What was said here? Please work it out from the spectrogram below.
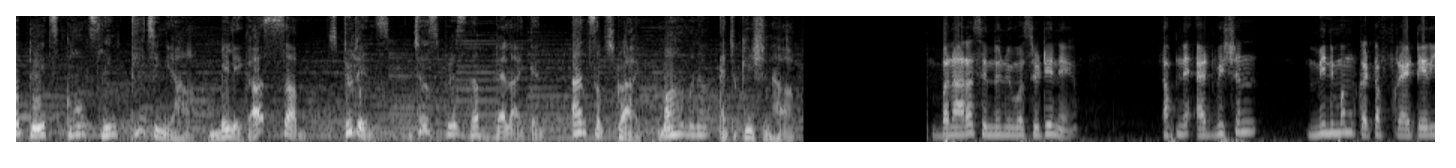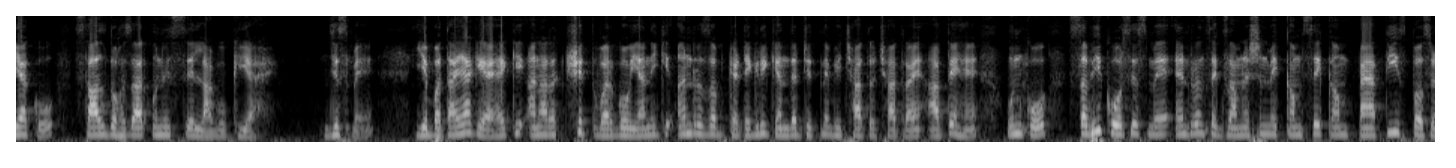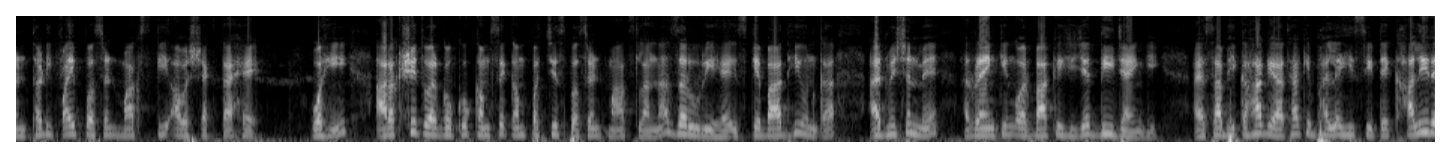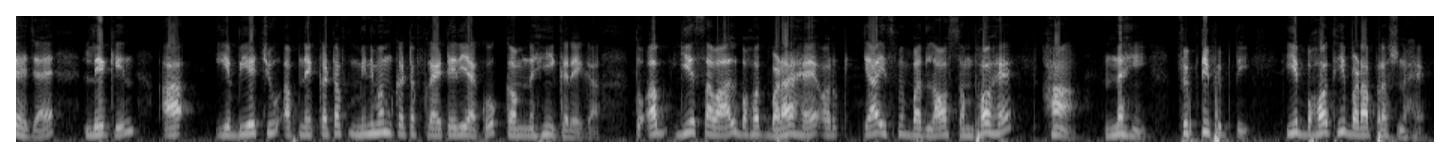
Updates counselling teaching यहाँ मिलेगा सब। Students just press the bell icon and subscribe Mahamana education hub Banaras Hindu university ने अपने admission minimum cut off criteria को साल 2019 से लागू किया है। जिसमें ये बताया गया है कि अनारक्षित वर्गों यानी कि अनरिजर्व कैटेगरी के अंदर जितने भी छात्र छात्राएँ आते हैं, उनको सभी कोर्सेज में एंट्रेंस एग्जामिनेशन में कम से कम 35 परसेंट थर्टी परसेंट मार्क्स की आवश्यकता है। वहीं आरक्षित वर्गों को कम से कम 25 परसेंट मार्क्स लाना ज़रूरी है। इसके बाद ही उनका एडमिशन में रैंकिंग और बाकी चीज़ें दी जाएँगी। ऐसा भी कहा गया था कि भले ही सीटें खाली रह जाए, लेकिन आ ये बी अपने cut off minimum cut off criteria को कम नहीं करेगा। तो अब ये सवाल बहुत बड़ा है और क्या इसमें बदलाव संभव है? हाँ नहीं फिफ्टी फिफ्टी ये बहुत ही बड़ा प्रश्न है।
